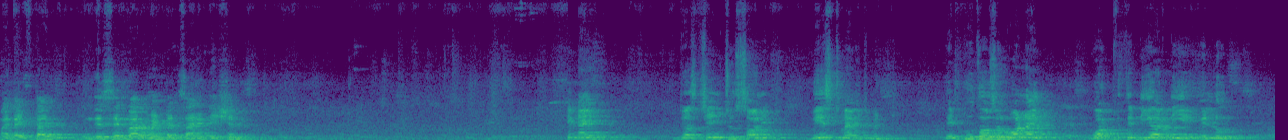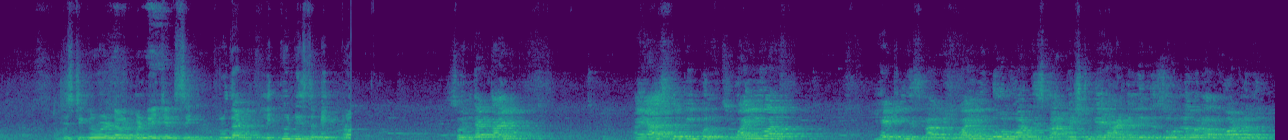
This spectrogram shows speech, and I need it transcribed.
my lifetime, in this environment and sanitation. 1999, it was changed to solid waste management. Then 2001, I worked with the DRDA, Vellore, District Rural Development Agency. Through that, liquid is the big problem. So in that time, I asked the people, why you are hating this garbage? Why you don't want this garbage to be handled in the zone level or ward level?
